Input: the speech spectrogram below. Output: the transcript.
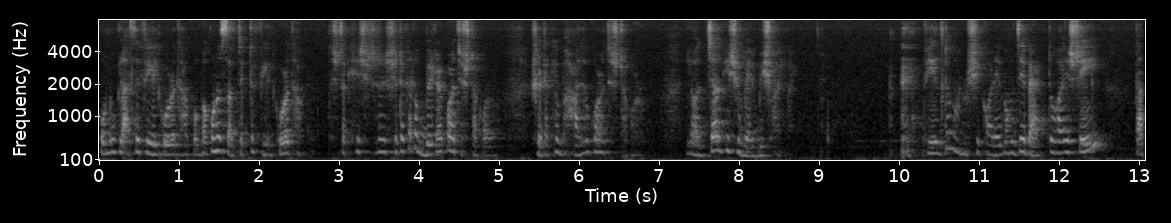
কোনো ক্লাসে ফেল করে থাকো বা কোনো সাবজেক্টে ফেল করে থাকো, সেটাকে, সেটা- সেটাকে আরও বেটার করার চেষ্টা করো। সেটাকে ভালো করার চেষ্টা করো। লজ্জার কিছু বিষয় নয়। ফেল তো মানুষই করে এবং যে ব্যর্থ হয়, সেই তার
